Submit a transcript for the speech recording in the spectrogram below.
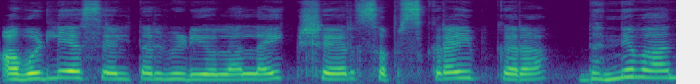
आवडली असेल तर व्हिडिओला लाईक शेअर सबस्क्राईब करा. धन्यवाद.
